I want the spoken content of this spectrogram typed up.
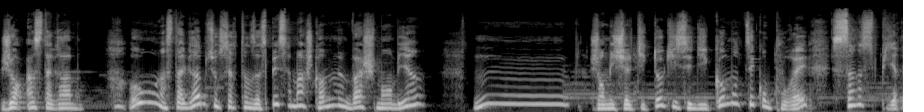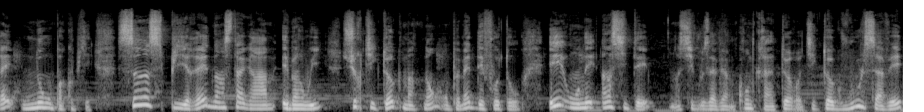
genre Instagram. Oh, Instagram, sur certains aspects, ça marche quand même vachement bien. Hmm, Jean-Michel TikTok, il s'est dit comment tu sais qu'on pourrait s'inspirer, non pas copier, s'inspirer d'Instagram? Eh ben oui, sur TikTok maintenant, on peut mettre des photos et on est incité. Si vous avez un compte créateur TikTok, vous le savez,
